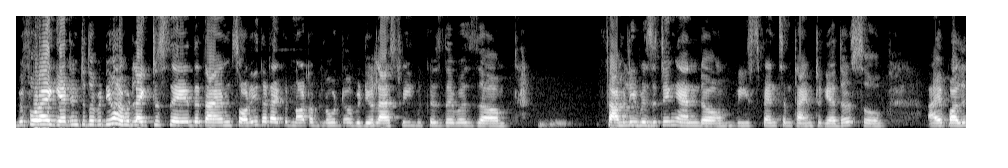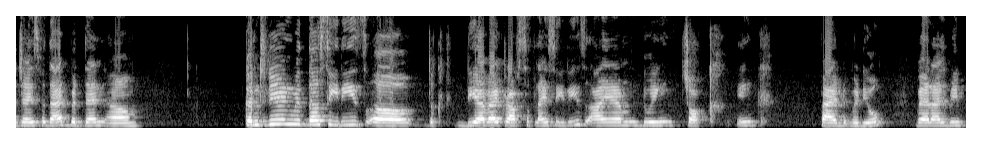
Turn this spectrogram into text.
before I get into the video I would like to say that I am sorry that I could not upload a video last week because there was um, family visiting and uh, we spent some time together. So I apologize for that. But then um, continuing with the series, uh, the DIY craft supply series, I am doing chalk ink pad video where I'll be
